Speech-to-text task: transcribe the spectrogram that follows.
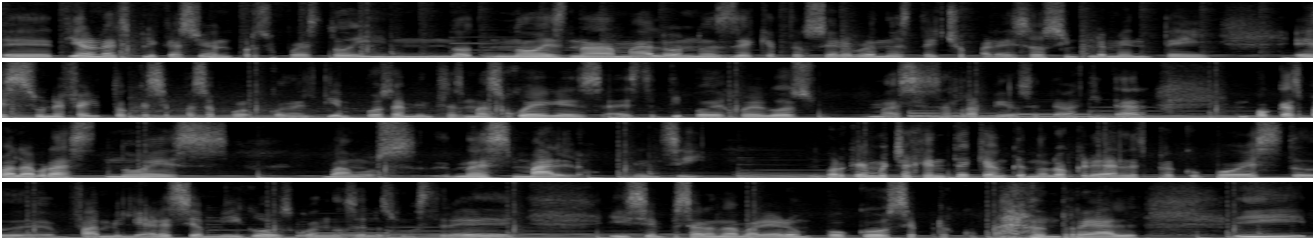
Eh, tiene una explicación, por supuesto, y no, no, es nada malo, no es de que tu cerebro no esté hecho para eso, simplemente es un efecto que se pasa con el tiempo, o sea, mientras más juegues a este tipo de juegos, más rápido se te va a quitar. En pocas palabras, no es, vamos, no es malo en sí. Porque hay mucha gente que aunque no lo crean les preocupó esto, familiares y amigos cuando se los mostré y se empezaron a marear un poco, se preocuparon real. Y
